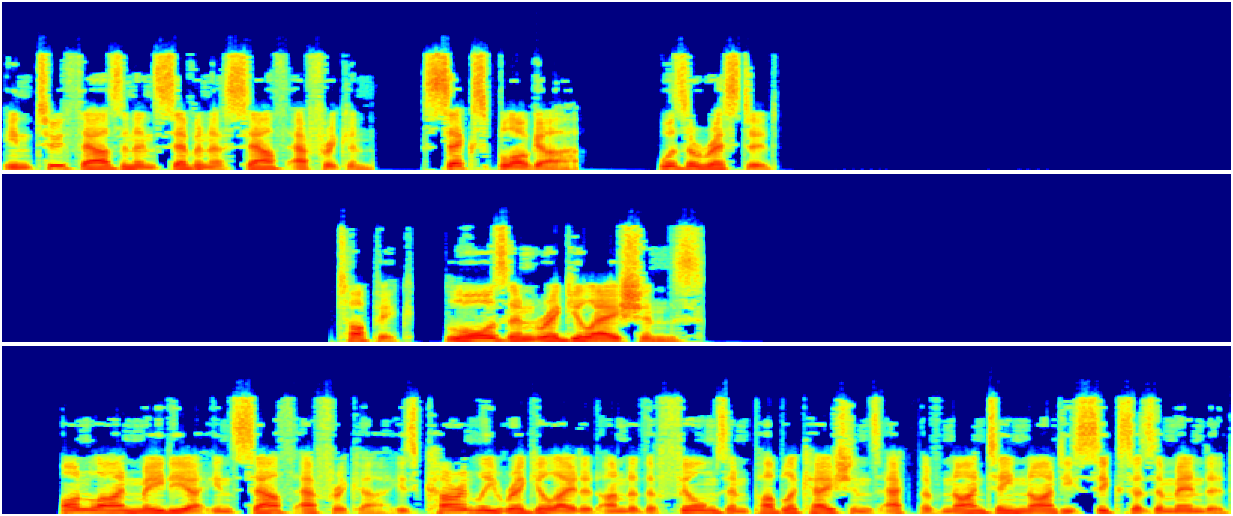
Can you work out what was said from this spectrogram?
In 2007 a South African sex blogger was arrested. Topic: Laws and regulations. Online media in South Africa is currently regulated under the Films and Publications Act of 1996 as amended.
